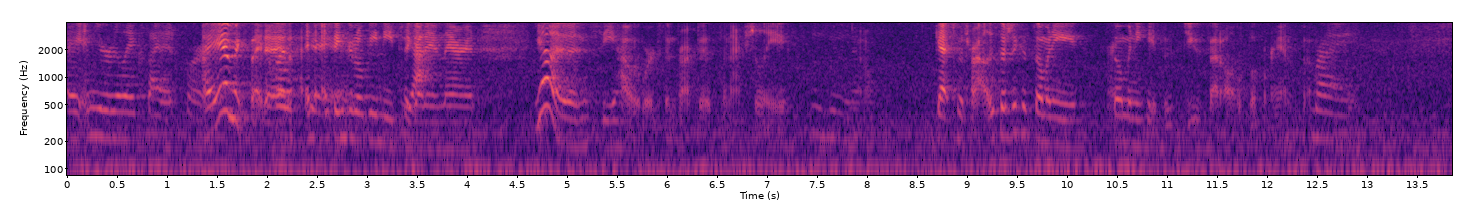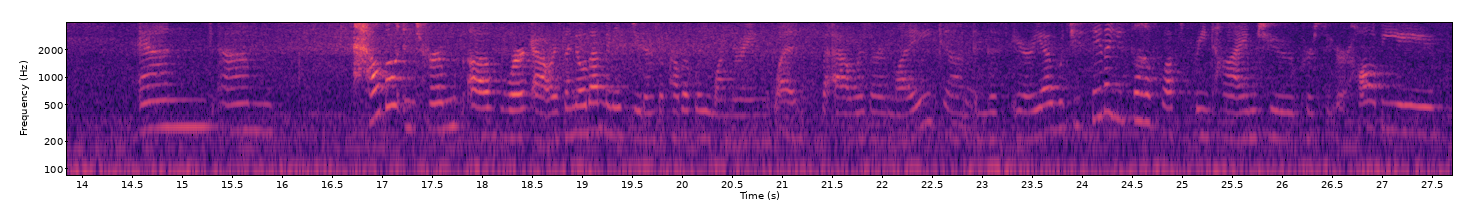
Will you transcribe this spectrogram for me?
Right, and you're really excited for. I am excited. I, I think it'll be neat to get in there and yeah, and see how it works in practice and actually Mhm. you know get to a trial, especially because so many so many cases do settle beforehand. So Right. And um, how about in terms of work hours? I know that many students are probably wondering what the hours are like um, in this area. Would you say that you still have lots of free time to pursue your hobbies,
